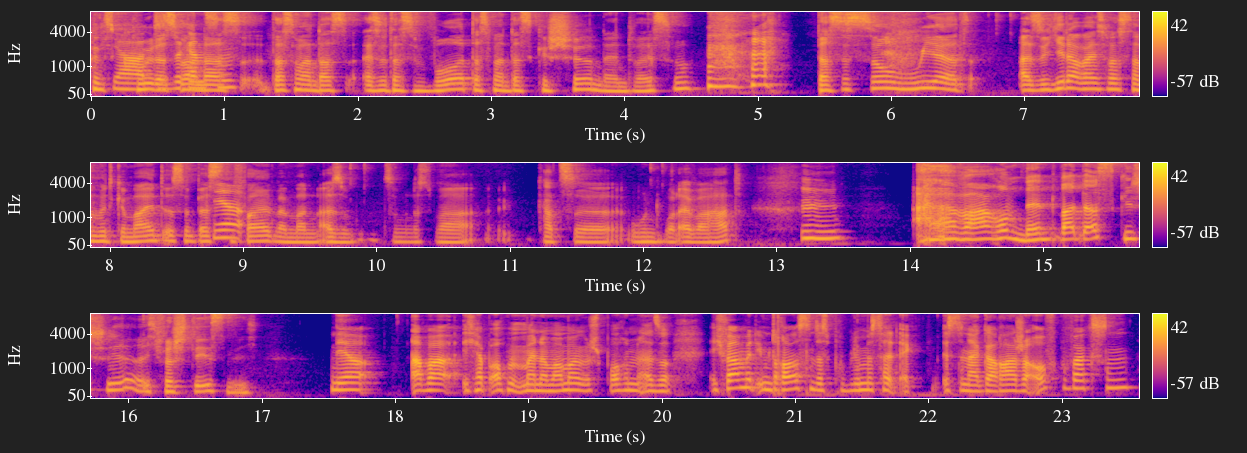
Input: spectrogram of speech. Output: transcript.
Ich Ja, cool, dass man das, dass man das, also das Wort, dass man das Geschirr nennt, weißt du? das ist so weird. Also jeder weiß, was damit gemeint ist im besten Ja. Fall, wenn man also zumindest mal Katze, Hund, whatever hat. mhm. Aber warum nennt man das Geschirr? Ich verstehe es nicht. ja, Aber ich habe auch mit meiner Mama gesprochen. Also ich war mit ihm draußen. Das Problem ist halt, er ist in der Garage aufgewachsen,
